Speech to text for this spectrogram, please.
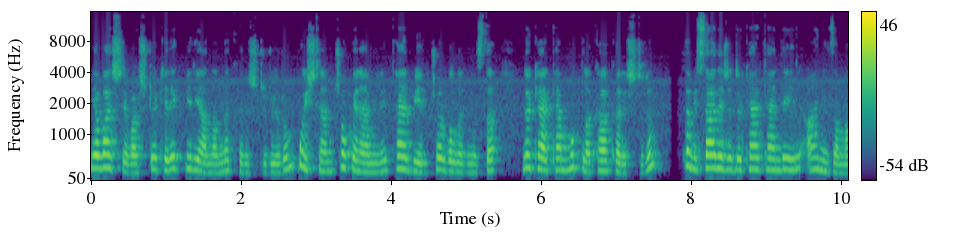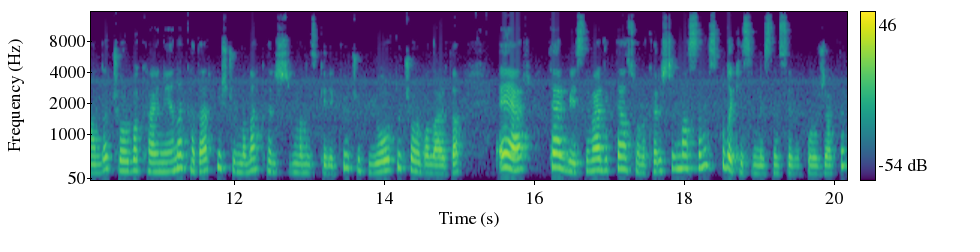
yavaş yavaş dökerek bir yandan da karıştırıyorum. Bu işlem çok önemli. Terbiyeli çorbalarınızda dökerken mutlaka karıştırın. Tabi sadece dökerken değil aynı zamanda çorba kaynayana kadar hiç durmadan karıştırmanız gerekiyor. Çünkü yoğurtlu çorbalarda eğer terbiyesini verdikten sonra karıştırmazsanız bu da kesilmesine sebep olacaktır.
